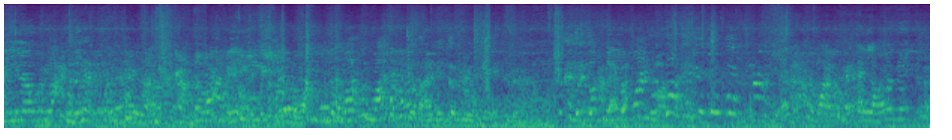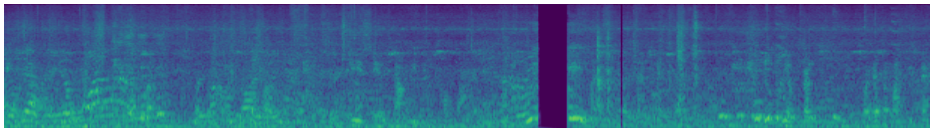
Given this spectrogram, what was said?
มีเราเป็นว่าเนี่ยว่าคุณว่าเจ้าบ่าวนี่ตัวเดียวพี่ได้ปะว่าแต่เราไม่ไอ้เรื่องนี้รู้ว่าที่เสียงดังที่ถึงเข้าปากเงียบ กันขอได้สมาธิแป๊บ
